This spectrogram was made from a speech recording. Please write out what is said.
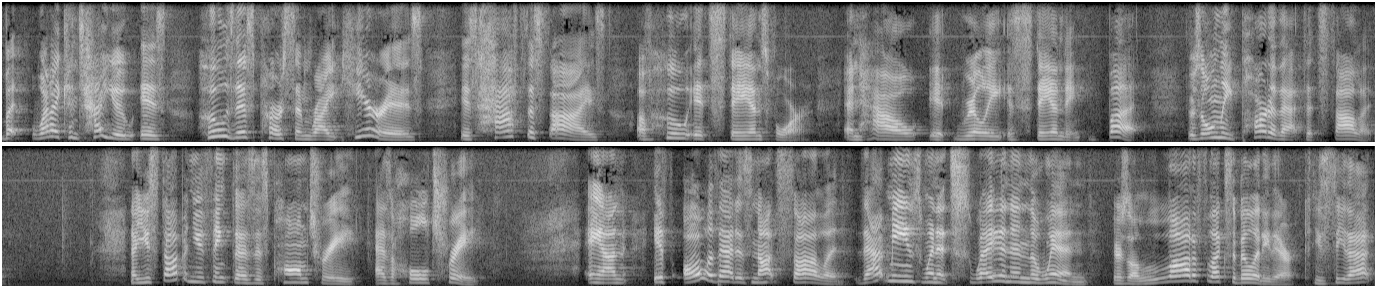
But what I can tell you is who this person right here is, is half the size of who it stands for and how it really is standing. But there's only part of that that's solid. Now you stop and you think there's this palm tree as a whole tree. And if all of that is not solid, that means when it's swaying in the wind, there's a lot of flexibility there. Can you see that?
